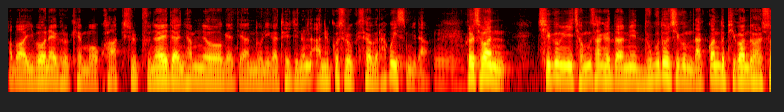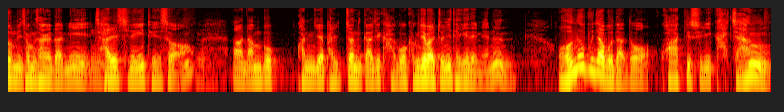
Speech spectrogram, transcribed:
아마 이번에 그렇게 뭐 과학기술 분야에 대한 협력에 대한 논의가 되지는 않을 것으로 생각을 하고 있습니다. 음. 그렇지만 지금 이 정상회담이 누구도 지금 낙관도 비관도 할 수 없는 정상회담이 잘 진행이 돼서 아, 남북 관계 발전까지 가고 경제 발전이 되게 되면은 어느 분야보다도 과학기술이 가장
